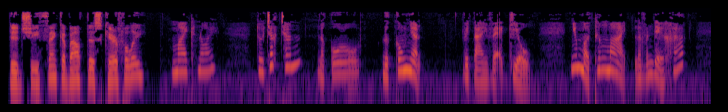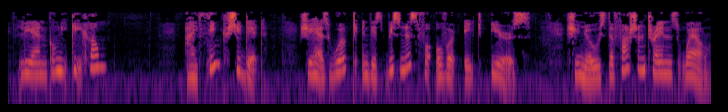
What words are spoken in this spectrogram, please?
Did she think about this carefully? Mike nói, tôi chắc chắn là cô được công nhận về tài vẽ kiểu, nhưng mà thương mại là vấn đề khác. Lian có nghĩ kỹ không? I think she did. She has worked in this business for over eight years. She knows the fashion trends well.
